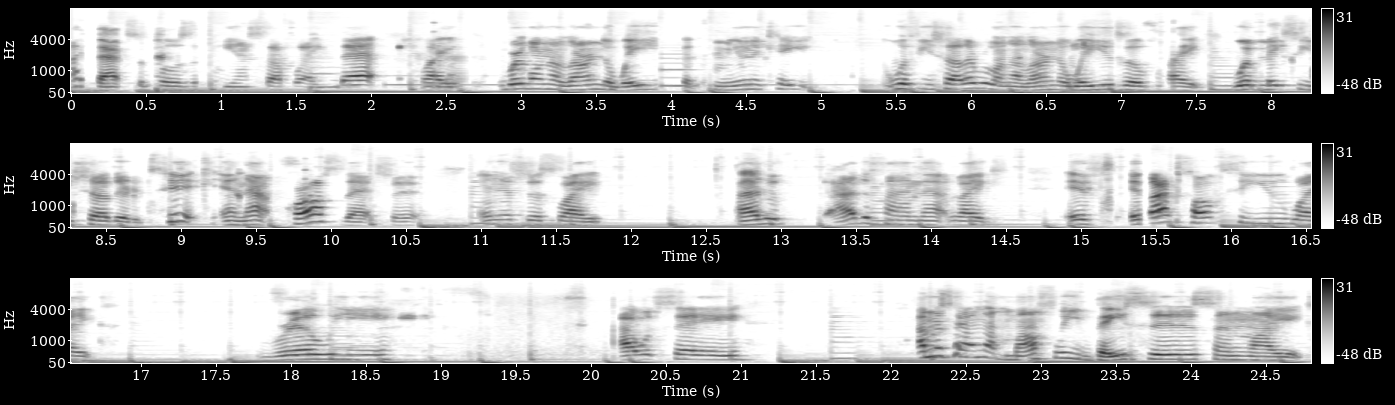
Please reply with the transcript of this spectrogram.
my back supposedly, and stuff like that. Like we're gonna learn the ways to communicate with each other. We're gonna learn the ways of like what makes each other tick, and not cross that shit. And it's just like I de- I define that like if if I talk to you like really I would say I'm gonna say on a monthly basis and like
